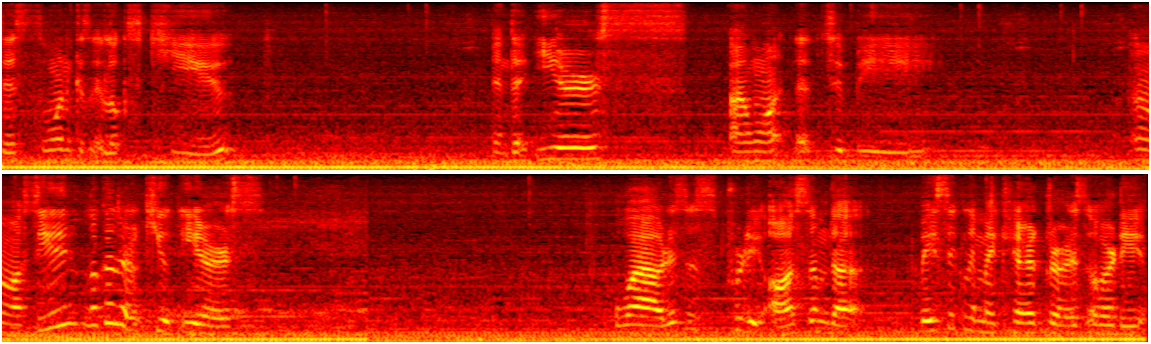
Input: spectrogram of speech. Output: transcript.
this one because it looks cute. And the ears, I want it to be... Oh, see? Look at their cute ears. Wow, this is pretty awesome. The basically my character is already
